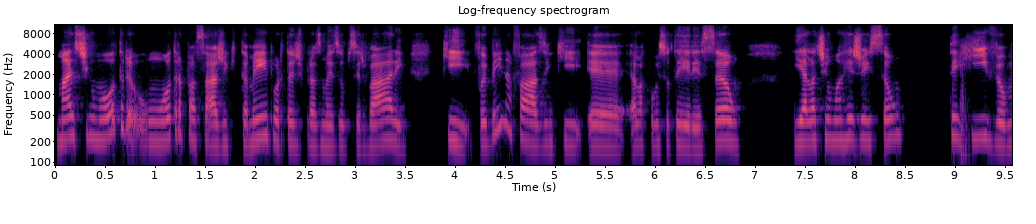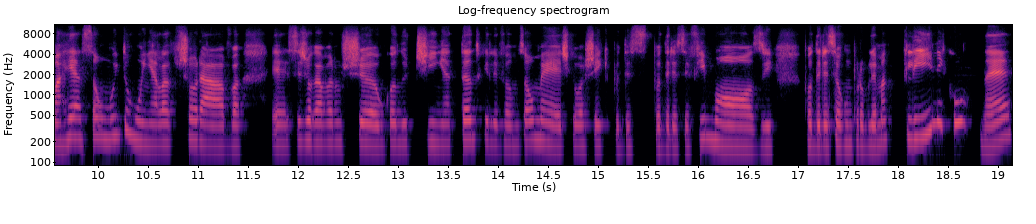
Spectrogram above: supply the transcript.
mas tinha uma outra, uma outra passagem que também é importante para as mães observarem, que foi bem na fase em que é, ela começou a ter ereção e ela tinha uma rejeição terrível, uma reação muito ruim. Ela chorava, é, se jogava no chão quando tinha, tanto que levamos ao médico. Eu achei que pudesse, poderia ser fimose, poderia ser algum problema clínico, né?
